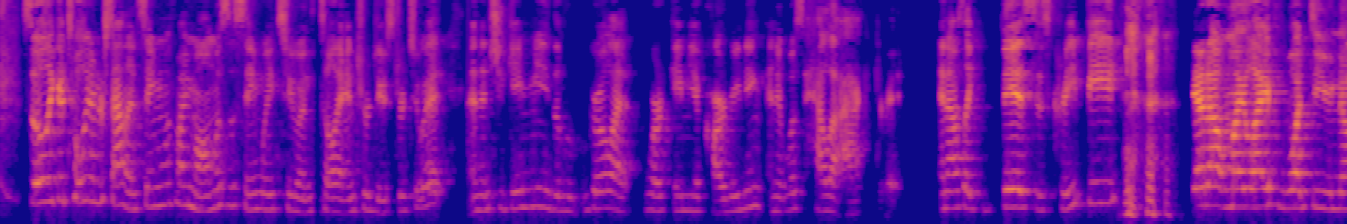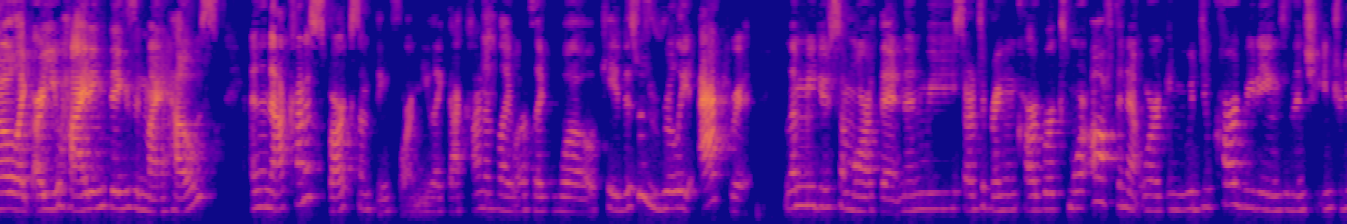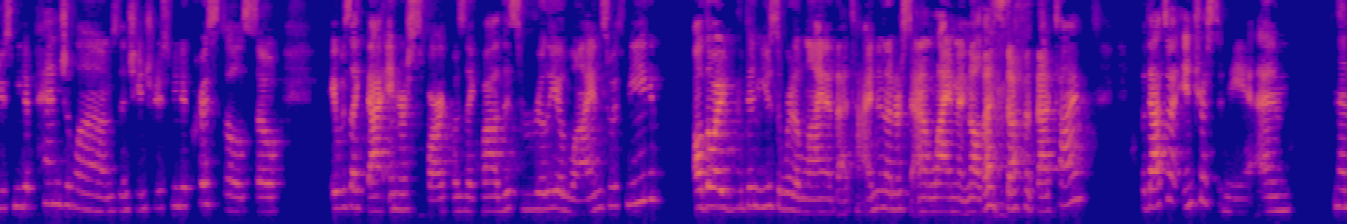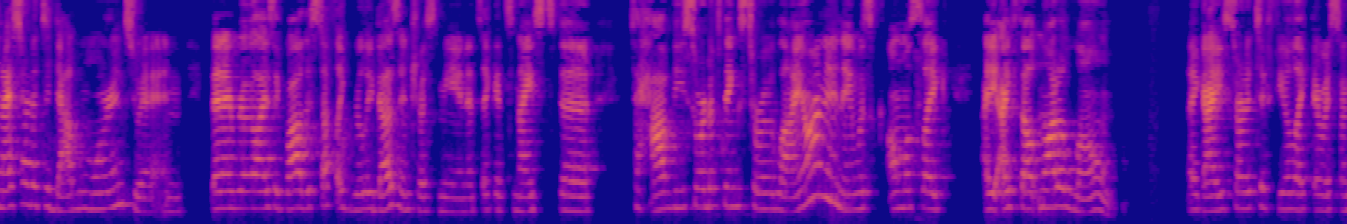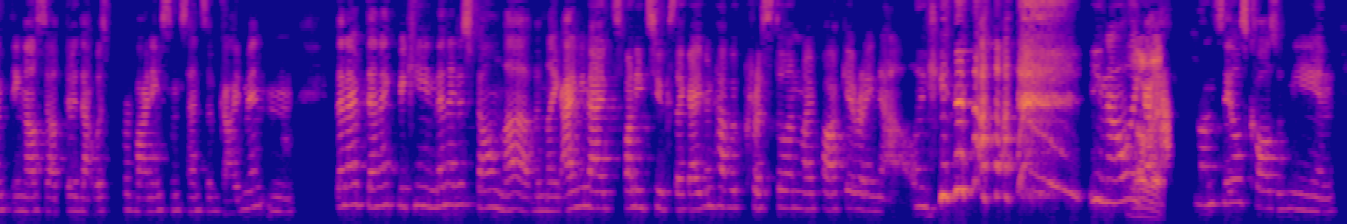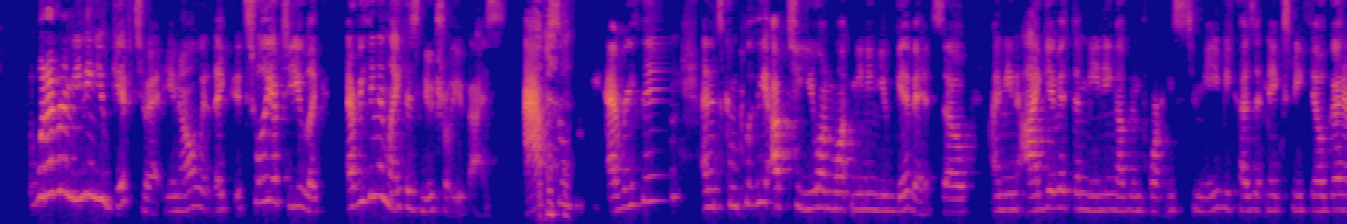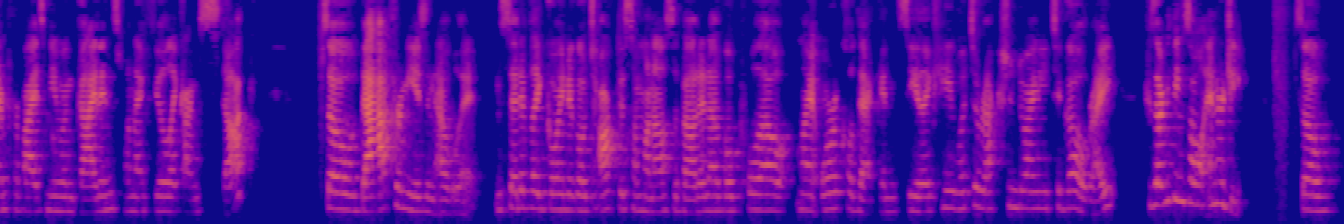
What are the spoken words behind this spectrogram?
so like I totally understand. And same with my mom was the same way too until I introduced her to it, and then she gave me the girl at work gave me a card reading, and it was hella accurate. And I was like, this is creepy. Get out my life. What do you know? Like, are you hiding things in my house? And then that kind of sparked something for me. Like that kind of like was like, whoa, okay, this was really accurate. Let me do some more with it. And then we started to bring in card works more often at work and we would do card readings. And then she introduced me to pendulums and she introduced me to crystals. So it was like that inner spark was like, wow, this really aligns with me. Although I didn't use the word align at that time. I didn't understand alignment and all that stuff at that time. But that's what interested me. And then I started to dabble more into it. And then I realized like, wow, this stuff like really does interest me. And it's like, it's nice to, to have these sort of things to rely on. And it was almost like I, I felt not alone. Like I started to feel like there was something else out there that was providing some sense of guidance. And then I then I became then I just fell in love and like I mean I, it's funny too because like I even have a crystal in my pocket right now like you know like I it. have on sales calls with me and whatever meaning you give to it you know like it's totally up to you like everything in life is neutral you guys absolutely everything and it's completely up to you on what meaning you give it. So i mean i give it the meaning of importance to me because it makes me feel good and provides me with guidance when i feel like i'm stuck. So that for me is an outlet. Instead of like going to go talk to someone else about it i'll go pull out my oracle deck and see like hey what direction do i need to go right? Because everything's all energy. So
